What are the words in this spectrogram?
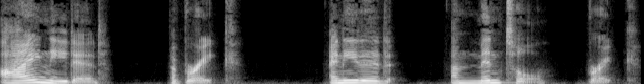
I needed a break. I needed a mental break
